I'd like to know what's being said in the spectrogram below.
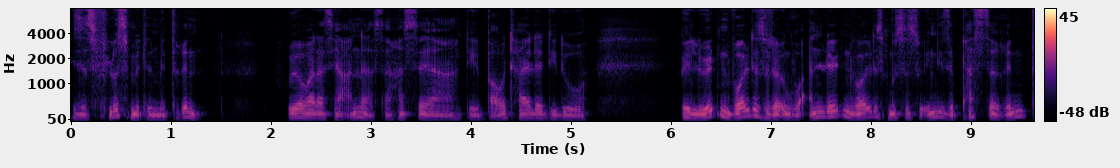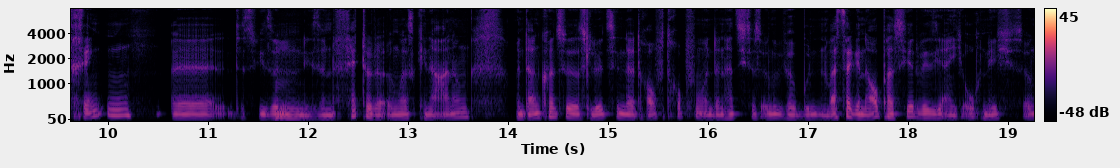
dieses Flussmittel mit drin. Früher war das ja anders. Da hast du ja die Bauteile, die du belöten wolltest oder irgendwo anlöten wolltest, musstest du in diese Paste rin tränken. Äh, das ist wie so ein, hm. wie so ein Fett oder irgendwas, keine Ahnung. Und dann konntest du das Lötzinn da drauf tropfen und dann hat sich das irgendwie verbunden. Was da genau passiert, weiß ich eigentlich auch nicht. Es ist,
